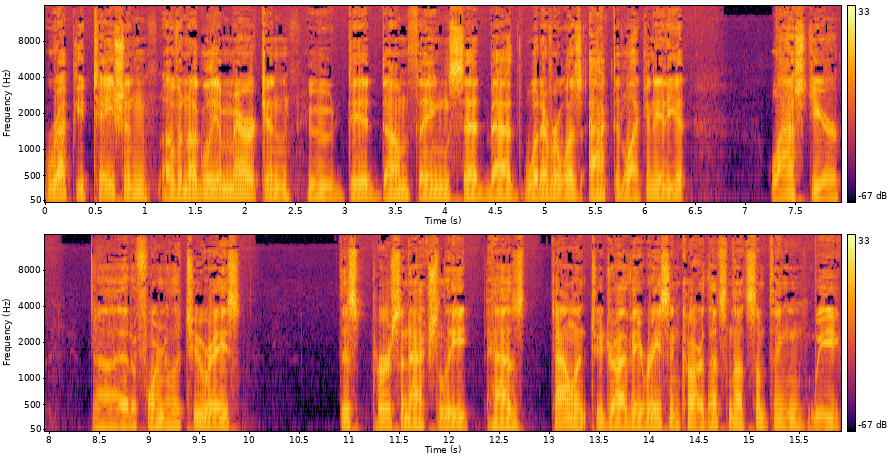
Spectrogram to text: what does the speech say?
reputation of an ugly American who did dumb things, said bad, whatever it was, acted like an idiot last year uh, at a Formula 2 race. This person actually has talent to drive a racing car. That's not something we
